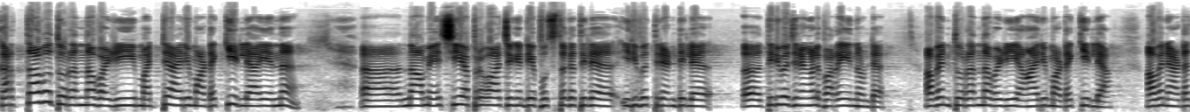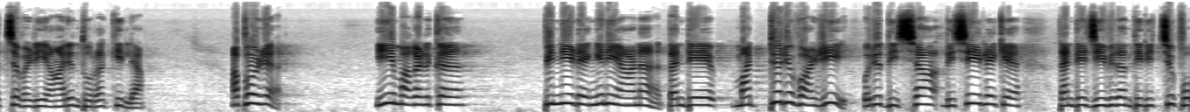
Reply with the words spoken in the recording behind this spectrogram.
കർത്താവ് തുറന്ന വഴി മറ്റാരും അടക്കില്ല എന്ന് നാം ഏഷ്യ പ്രവാചകന്റെ പുസ്തകത്തിൽ ഇരുപത്തിരണ്ടിൽ തിരുവചനങ്ങൾ പറയുന്നുണ്ട്. അവൻ തുറന്ന വഴി ആരും അടക്കില്ല. അവൻ അടച്ച വഴി ആരും തുറക്കില്ല. അപ്പോൾ ഈ മകൾക്ക് പിന്നീട് എങ്ങനെയാണ് തന്റെ മറ്റൊരു വഴി ഒരു ദിശ ദിശയിലേക്ക് തന്റെ ജീവിതം തിരിച്ചു പോ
